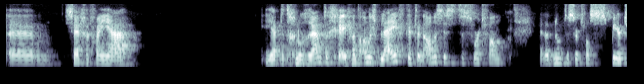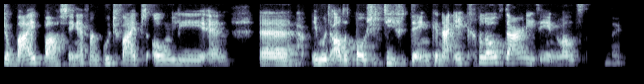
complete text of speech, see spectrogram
um, zeggen van ja, je hebt het genoeg ruimte gegeven, want anders blijft het. En anders is het een soort van, ja, dat noemt een soort van spiritual bypassing, hè, van good vibes only. En uh, je moet altijd positief denken. Nou, ik geloof daar niet in, want nee.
